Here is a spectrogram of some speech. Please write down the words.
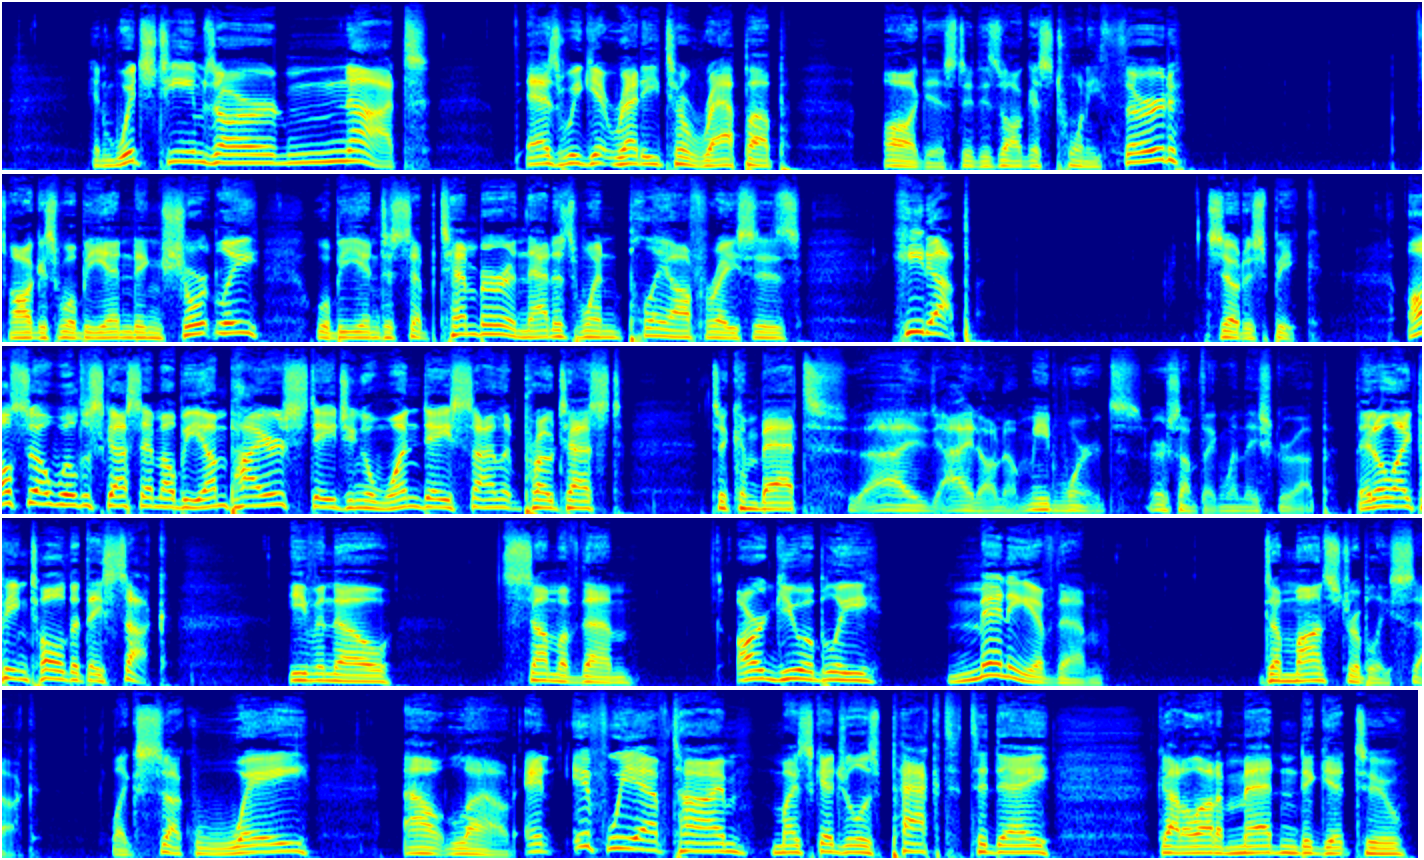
and which teams are not as we get ready to wrap up August. It is August 23rd. August will be ending shortly. We'll be into September, and that is when playoff races heat up, so to speak. Also, we'll discuss MLB umpires staging a one day silent protest to combat, I, I don't know, mead words or something when they screw up. They don't like being told that they suck, even though some of them, arguably many of them, demonstrably suck. Like, suck way out loud. And if we have time, my schedule is packed today. Got a lot of Madden to get to.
